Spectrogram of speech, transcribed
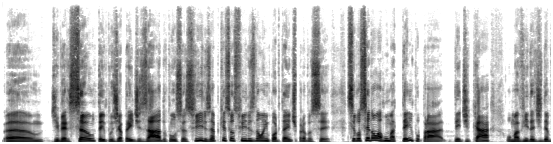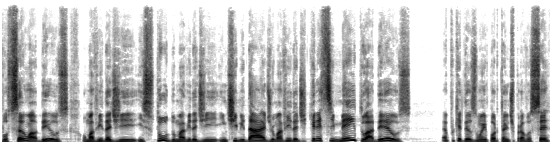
uh, diversão, tempos de aprendizado com os seus filhos, é porque seus filhos não é importante para você. Se você não arruma tempo para dedicar uma vida de devoção a Deus, uma vida de estudo, uma vida de intimidade, uma vida de crescimento a Deus, é porque Deus não é importante para você.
